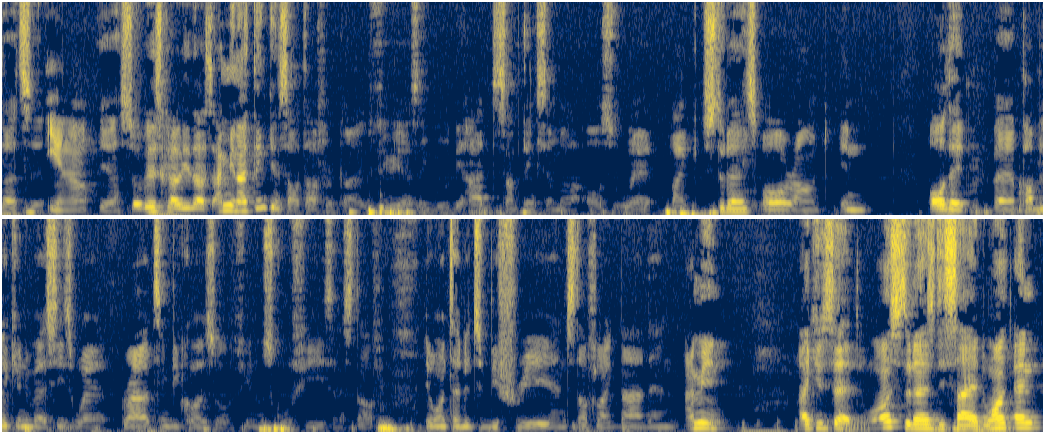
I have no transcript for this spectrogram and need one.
That's it. you know. Yeah. So basically, that's. I mean, I think in South Africa a few years ago they had something similar also, where like students all around in all the uh, public universities were rioting because of you know school fees and stuff. They wanted it to be free and stuff like that. And I mean, like you said, once students decide, one and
